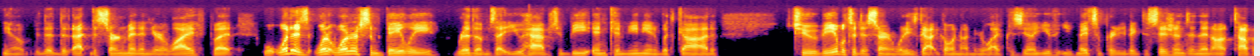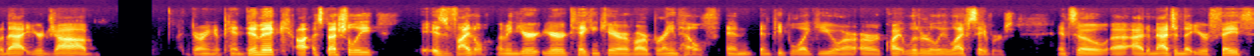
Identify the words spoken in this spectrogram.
you know, the, the, that discernment in your life. But what is what what are some daily rhythms that you have to be in communion with God, to be able to discern what He's got going on in your life? Because you know you've you've made some pretty big decisions, and then on top of that, your job during a pandemic, uh, especially is vital. I mean, you're you're taking care of our brain health, and and people like you are are quite literally lifesavers. And so uh, I'd imagine that your faith,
